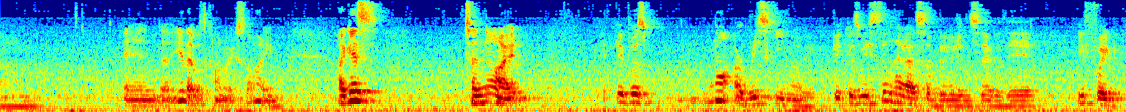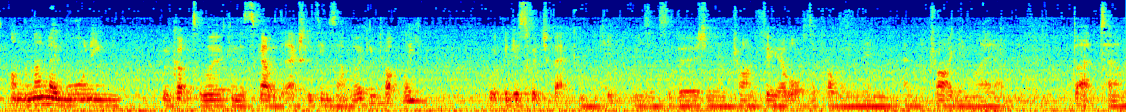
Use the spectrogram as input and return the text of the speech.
Um, and uh, yeah, that was kind of exciting. I guess tonight it was not a risky move because we still had our subversion server there. If we on the Monday morning we got to work and discovered that actually things aren't working properly, we could just switch back and keep using subversion and try and figure out what was the problem and then and try again later. But um,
